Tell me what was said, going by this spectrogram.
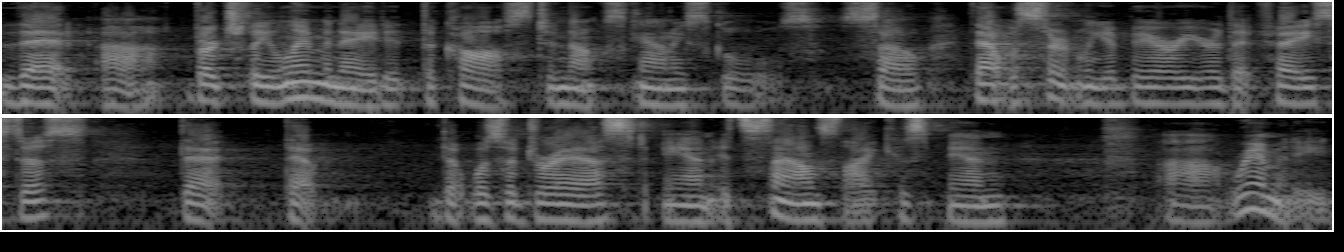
that uh, virtually eliminated the cost to Knox County schools. So that was certainly a barrier that faced us, that, that, that was addressed, and it sounds like has been uh, remedied.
